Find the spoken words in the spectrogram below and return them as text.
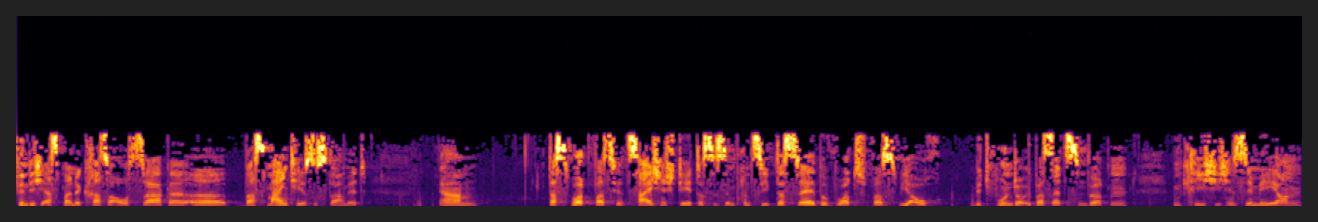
finde ich erstmal eine krasse Aussage. Äh, was meint Jesus damit? Ähm, das Wort, was hier Zeichen steht, das ist im Prinzip dasselbe Wort, was wir auch mit Wunder übersetzen würden, im griechischen Semeon.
